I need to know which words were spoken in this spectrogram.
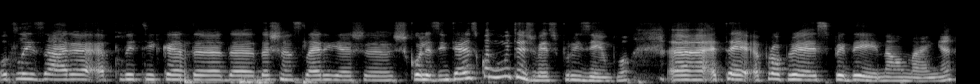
utilizar a, a política da, da, da chanceler e as escolhas internas, quando muitas vezes, por exemplo, uh, até a própria SPD na Alemanha,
